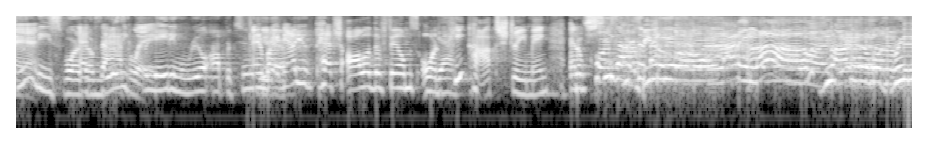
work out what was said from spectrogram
opportunities for them, really creating real opportunities. And right now, you catch all of the films on Yeah. Peacock streaming, and of course, She course, got to be beautiful in. Loni Love. You I'm one of Risha,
